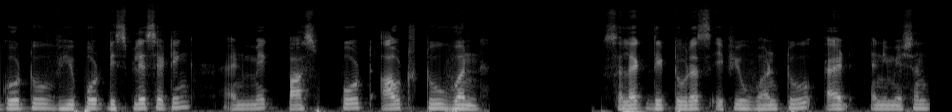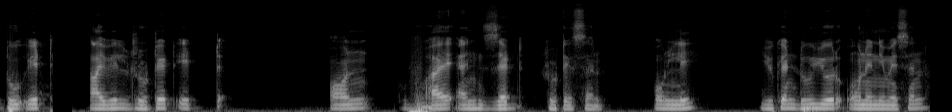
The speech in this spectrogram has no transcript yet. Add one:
go to viewport display setting and make passport out to 1 Select the torus if you want to add animation to it. I will rotate it on Y and Z rotation only. You can do your own animation.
